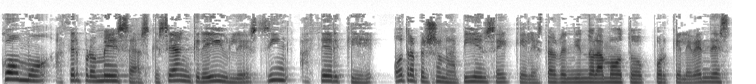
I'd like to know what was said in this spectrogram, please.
cómo hacer promesas que sean creíbles sin hacer que otra persona piense que le estás vendiendo la moto porque le vendes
